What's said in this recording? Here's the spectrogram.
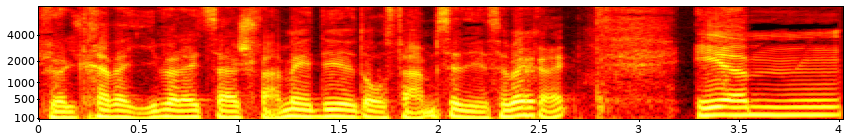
ils veulent travailler, ils veulent être sage-femme, aider d'autres femmes, c'est bien correct. Et euh,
